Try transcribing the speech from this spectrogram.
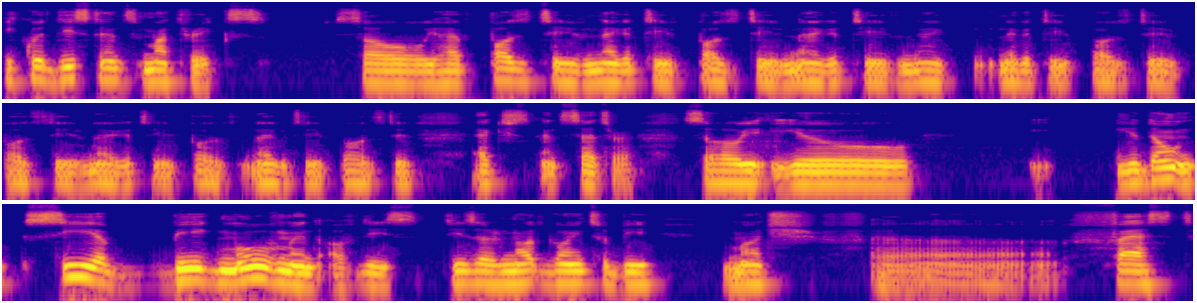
equidistant matrix. So you have positive negative positive negative neg negative positive positive negative pos negative positive etc so you you don't see a big movement of these. These are not going to be much uh, fast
